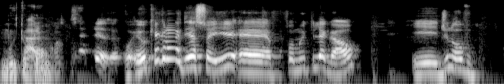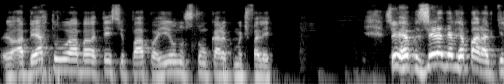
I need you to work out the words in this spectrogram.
Muito cara, bom. Com certeza. Eu que agradeço aí, é, foi muito legal. E, de novo, aberto a bater esse papo aí. Eu não sou um cara, como eu te falei. Você já deve ter parado, que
